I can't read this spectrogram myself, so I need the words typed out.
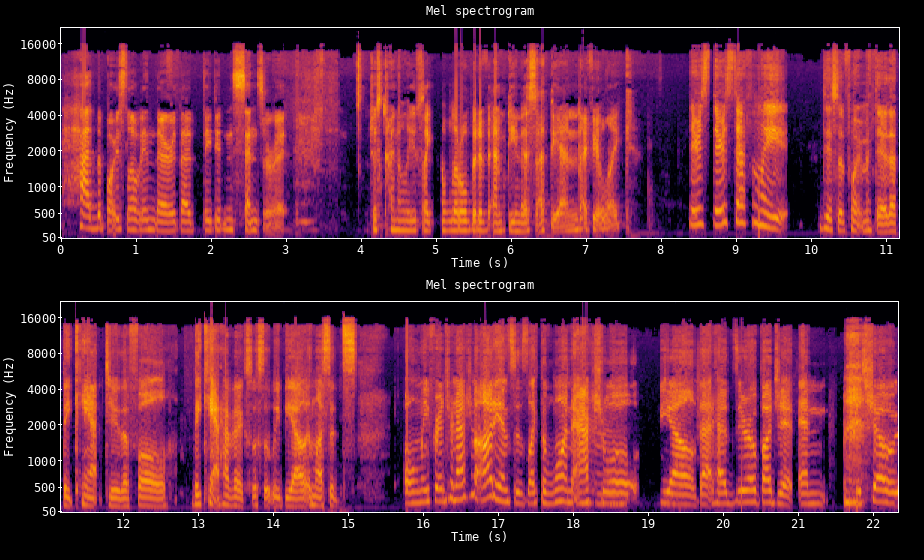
had the boys love in there that they didn't censor it. Just kind of leaves like a little bit of emptiness at the end i feel like. There's there's definitely disappointment there that they can't do the full they can't have it explicitly bl unless it's only for international audiences like the one mm-hmm. actual bl that had zero budget and it shows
